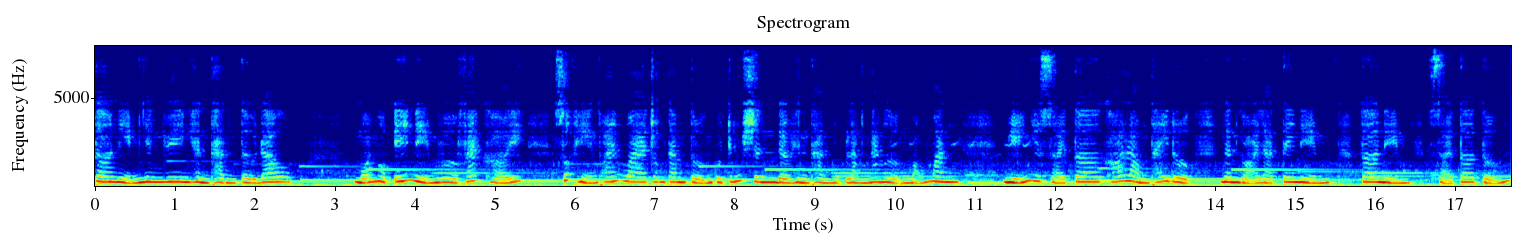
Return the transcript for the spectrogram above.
tơ niệm nhân duyên hình thành từ đâu. Mỗi một ý niệm vừa phát khởi, xuất hiện thoáng qua trong tâm tưởng của chúng sinh đều hình thành một lần năng lượng mỏng manh. Nhuyễn như sợi tơ, khó lòng thấy được, nên gọi là ti niệm. Tơ niệm, sợi tơ tưởng.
